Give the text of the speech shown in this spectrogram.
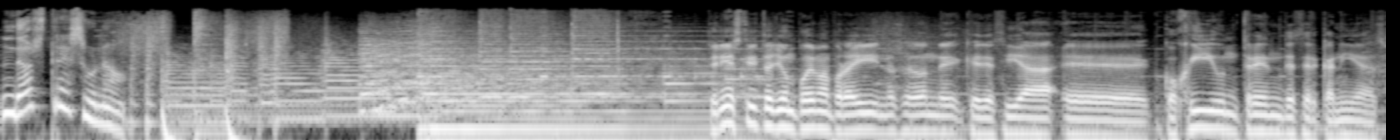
231. Tenía escrito yo un poema por ahí, no sé dónde, que decía, eh, cogí un tren de cercanías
